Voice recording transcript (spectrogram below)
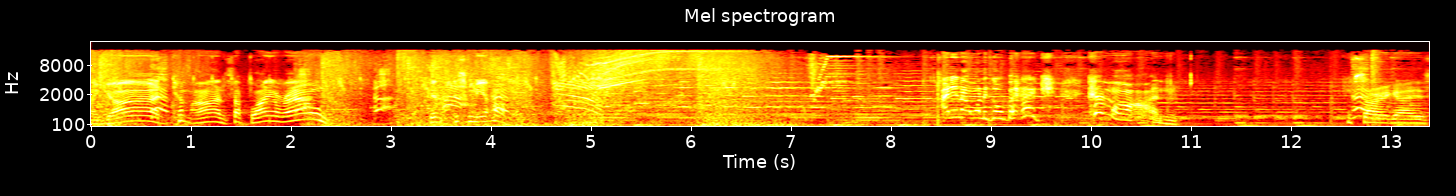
My god, come on, stop flying around! This pissing me off. I did not want to go back! Come on! I'm sorry guys.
